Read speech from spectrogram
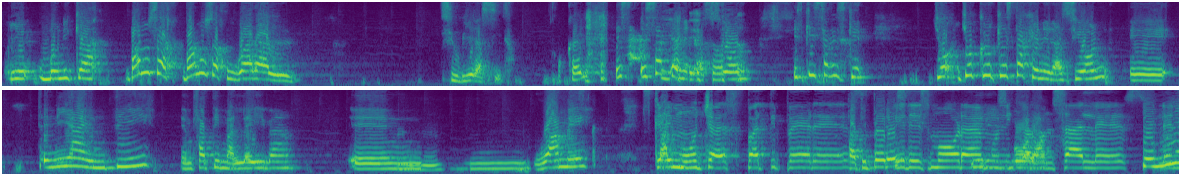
Oye, Mónica, vamos a, vamos a jugar al si hubiera sido, ¿ok? Es, esa generación, es que, ¿sabes qué? Yo, yo creo que esta generación eh, tenía en ti, en Fátima Leiva, en Guame, es que hay muchas, Pati Pérez, Pati Pérez Iris Mora, Mónica González, Lenny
